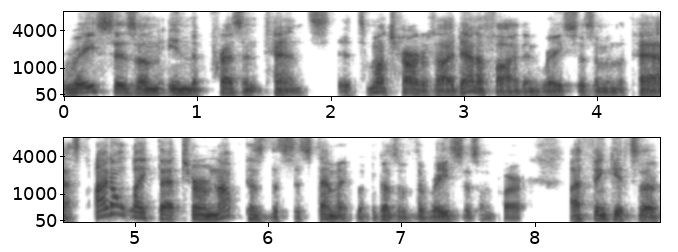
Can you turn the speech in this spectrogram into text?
racism in the present tense, it's much harder to identify than racism in the past. I don't like that term, not because of the systemic, but because of the racism part. I think it's a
